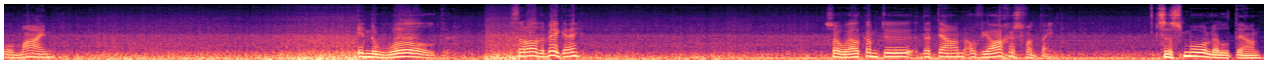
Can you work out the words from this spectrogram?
or mine in the world. It's rather big, eh? So welcome to the town of Jagersfontein. It's a small little town.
